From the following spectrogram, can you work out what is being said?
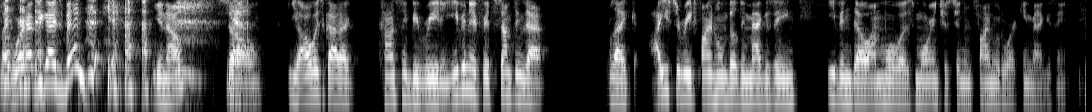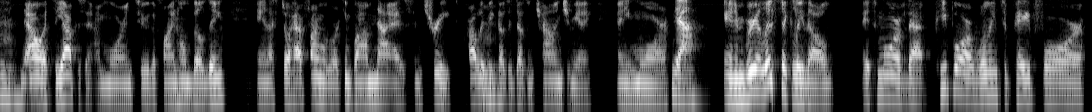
like where have you guys been yeah you know so yeah. you always got to constantly be reading even if it's something that like i used to read fine home building magazine even though i'm more was more interested in fine woodworking magazine mm. now it's the opposite i'm more into the fine home building and i still have fine woodworking but i'm not as intrigued probably mm. because it doesn't challenge me anymore yeah and realistically though it's more of that people are willing to pay for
